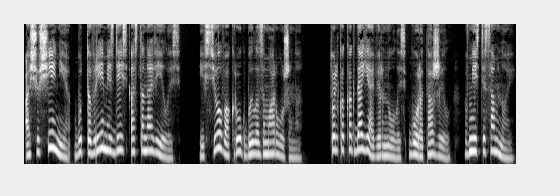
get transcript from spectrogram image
Ощущение, будто время здесь остановилось, и все вокруг было заморожено. Только когда я вернулась, город ожил, вместе со мной.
